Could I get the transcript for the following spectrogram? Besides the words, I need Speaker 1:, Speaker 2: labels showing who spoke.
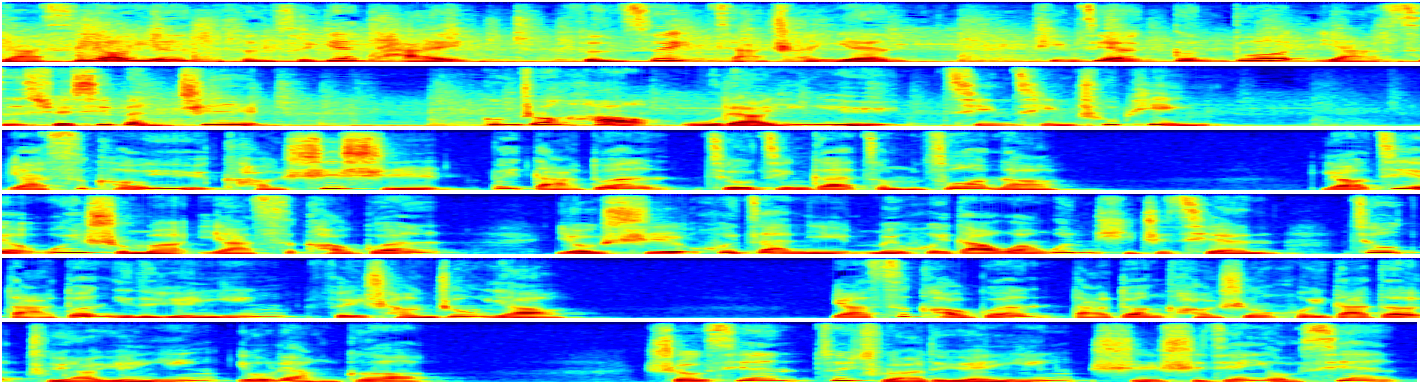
Speaker 1: 雅思谣言粉碎电台，粉碎假传言，听见更多雅思学习本质。公众号无聊英语倾情出品。雅思口语考试时被打断，究竟该怎么做呢？了解为什么雅思考官有时会在你没回答完问题之前就打断你的原因非常重要。雅思考官打断考生回答的主要原因有两个。首先，最主要的原因是时间有限，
